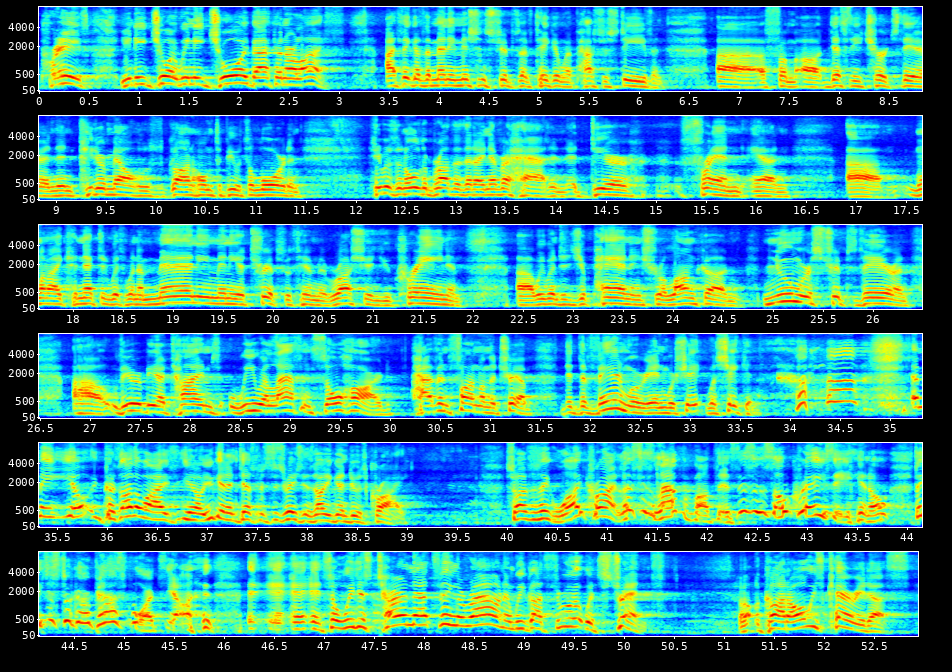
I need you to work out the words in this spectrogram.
Praise. You need joy. We need joy back in our life. I think of the many mission trips I've taken with Pastor Steve and uh, from uh, Destiny Church there, and then Peter Mel, who's gone home to be with the Lord. And he was an older brother that I never had, and a dear friend, and uh, one I connected with. Went on many, many trips with him to Russia and Ukraine, and uh, we went to Japan and Sri Lanka, and numerous trips there. And uh, there would be at times we were laughing so hard, having fun on the trip, that the van we were in was, sh- was shaking. I mean, you know, because otherwise, you know, you get in desperate situations, all you're going to do is cry. So I was like, why cry? Let's just laugh about this. This is so crazy, you know. They just took our passports, you know. and so we just turned that thing around and we got through it with strength. Uh, God always carried us.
